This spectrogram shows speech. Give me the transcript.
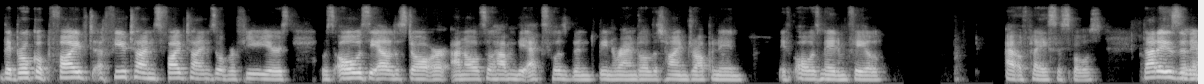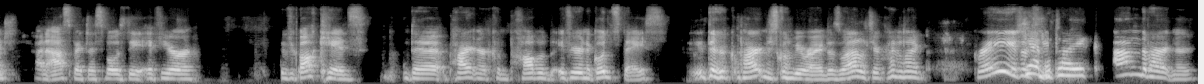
they broke up five a few times, five times over a few years. It was always the eldest daughter, and also having the ex-husband being around all the time, dropping in, it always made him feel out of place, I suppose. That is an yeah. interesting kind of aspect, I suppose. The if you're if you've got kids, the partner can probably, if you're in a good space, their partner's going to be around as well. So you're kind of like, great. Yeah, but like, and the partner.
